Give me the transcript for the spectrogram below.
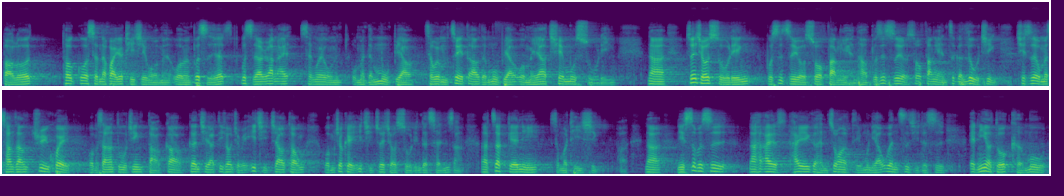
保罗透过神的话又提醒我们，我们不只要不只要让爱成为我们我们的目标，成为我们最高的目标，我们要切慕属灵。那追求属灵不是只有说方言哈，不是只有说方言这个路径。其实我们常常聚会，我们常常读经祷告，跟其他弟兄姐妹一起交通，我们就可以一起追求属灵的成长。那这给你什么提醒啊？那你是不是？那还有还有一个很重要的题目，你要问自己的是：哎，你有多渴慕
